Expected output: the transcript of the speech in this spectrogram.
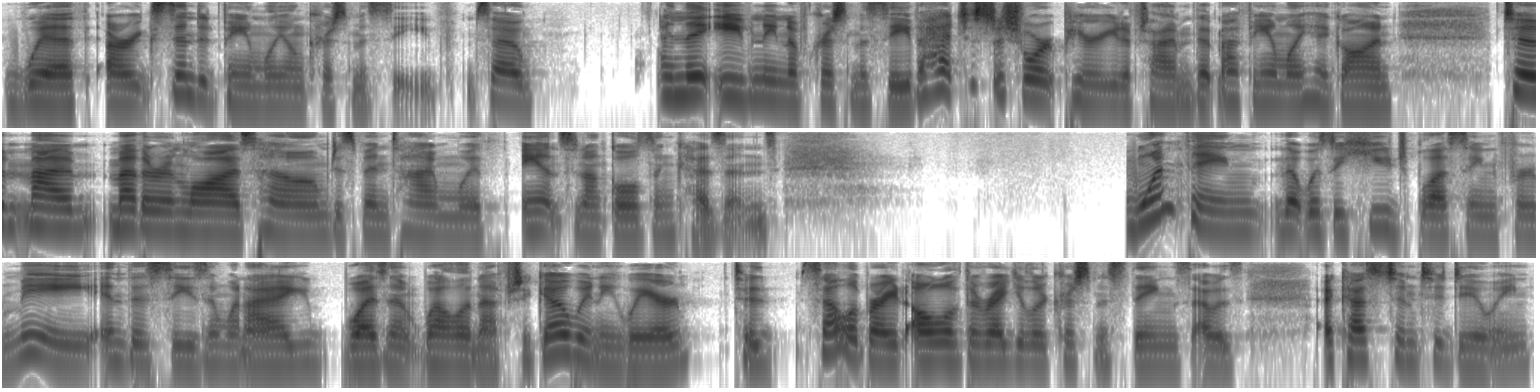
with our extended family on Christmas Eve. So, in the evening of Christmas Eve, I had just a short period of time that my family had gone to my mother in law's home to spend time with aunts and uncles and cousins. One thing that was a huge blessing for me in this season when I wasn't well enough to go anywhere to celebrate all of the regular Christmas things I was accustomed to doing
